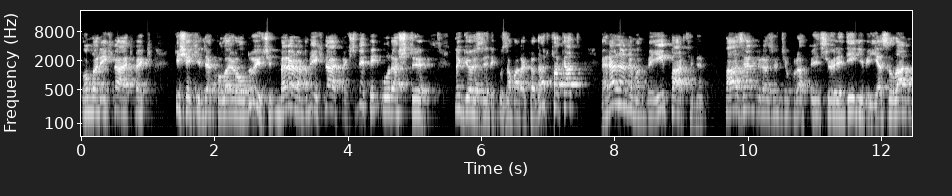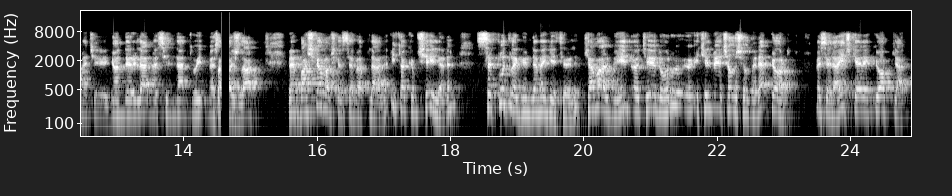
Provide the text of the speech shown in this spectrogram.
onları ikna etmek bir şekilde kolay olduğu için Meral Hanım'ı ikna etmek için epey uğraştığını gözledik bu zamana kadar. Fakat Meral Hanım'ın ve İyi Parti'nin bazen biraz önce Murat Bey'in söylediği gibi yazılan ve gönderilen ve silinen tweet mesajlar ve başka başka sebeplerle bir takım şeylerin sıklıkla gündeme getirilip Kemal Bey'in öteye doğru e, itilmeye çalışıldığını hep gördük. Mesela hiç gerek yokken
